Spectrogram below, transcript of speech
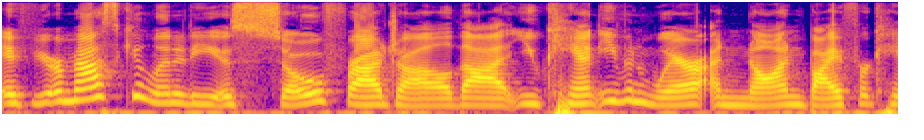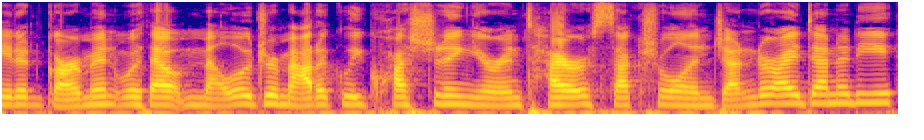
If your masculinity is so fragile that you can't even wear a non bifurcated garment without melodramatically questioning your entire sexual and gender identity,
